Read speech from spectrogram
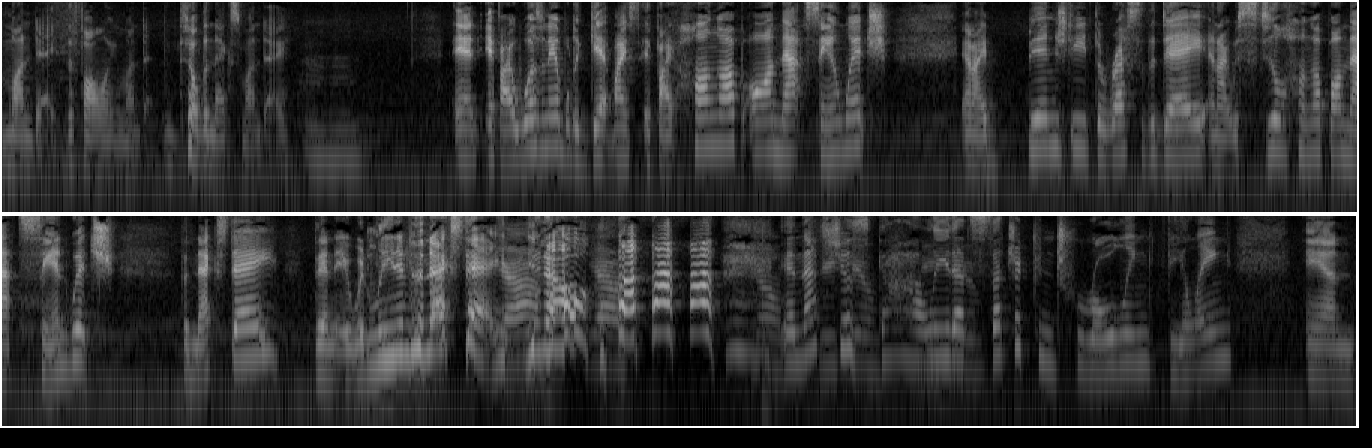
Monday, the following Monday, until the next Monday And if I wasn't able to get my, if I hung up on that sandwich and I binged eat the rest of the day and I was still hung up on that sandwich the next day, then it would lead into the next day, Yeah. you know? Yeah. No, and that's just too. golly, that's such a controlling feeling. And,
